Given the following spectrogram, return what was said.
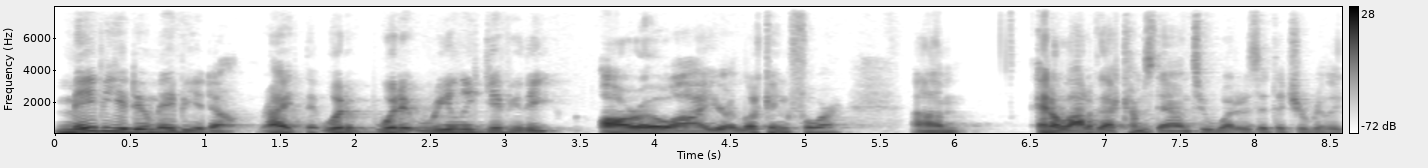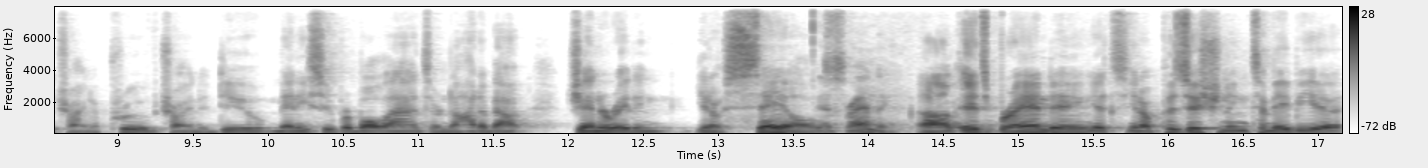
Maybe you do, maybe you don't. Right? Would it, would it really give you the ROI you're looking for? Um, and a lot of that comes down to what is it that you're really trying to prove, trying to do. Many Super Bowl ads are not about generating, you know, sales. It's branding. Um, it's branding. It's you know positioning to maybe a,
